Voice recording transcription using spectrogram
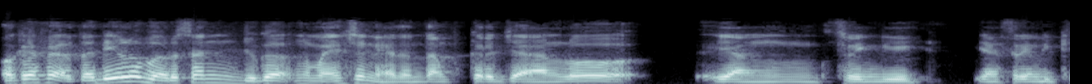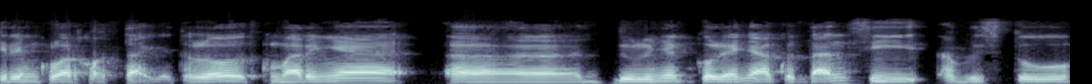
Oke, okay, Vel, tadi lo barusan juga nge-mention ya tentang pekerjaan lo yang sering di yang sering dikirim keluar kota gitu. Lo kemarinnya uh, dulunya kuliahnya akuntansi, habis itu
